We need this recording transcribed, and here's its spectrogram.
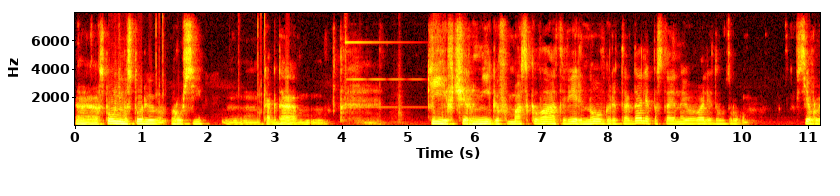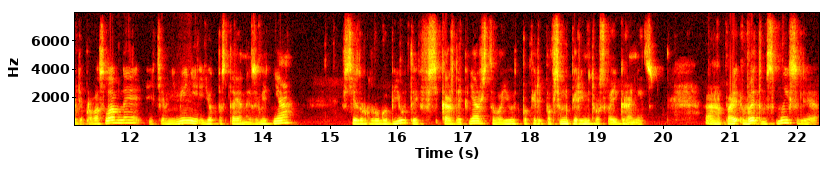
Э, вспомним историю Руси, когда Киев, Чернигов, Москва, Тверь, Новгород и так далее постоянно воевали друг с другом. Все вроде православные, и тем не менее идет постоянная заметня, все друг друга бьют, и каждое княжество воюет по, по всему периметру своих границ. А, в этом смысле,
